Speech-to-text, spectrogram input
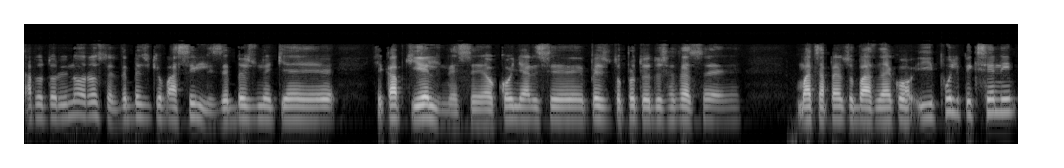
από το τωρινό ρόστερ δεν παίζει και ο Βασίλης, δεν παίζουν και, και κάποιοι Έλληνες. Ε, ο Κόνιαρης ε, παίζει το πρώτο εντός έδρας ε, μάτσα απέναντι στον Παναθηναϊκό. Οι υπόλοιποι ξένοι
